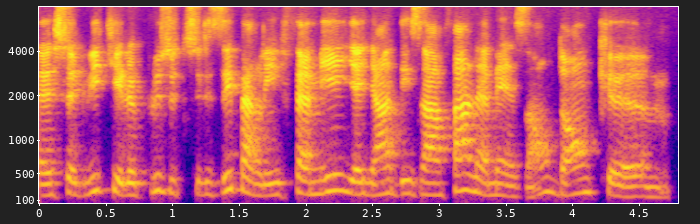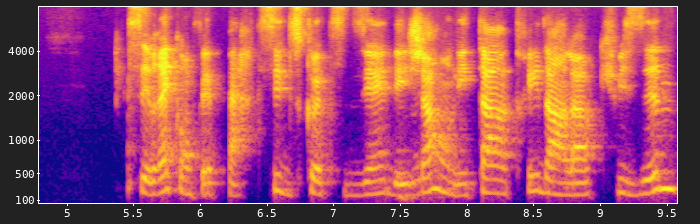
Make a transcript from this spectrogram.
euh, celui qui est le plus utilisé par les familles ayant des enfants à la maison. Donc, euh, c'est vrai qu'on fait partie du quotidien des mm-hmm. gens. On est entré dans leur cuisine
